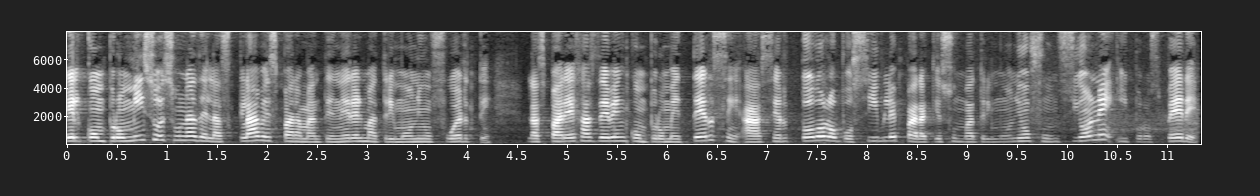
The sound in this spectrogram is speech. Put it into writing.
El compromiso es una de las claves para mantener el matrimonio fuerte. Las parejas deben comprometerse a hacer todo lo posible para que su matrimonio funcione y prospere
